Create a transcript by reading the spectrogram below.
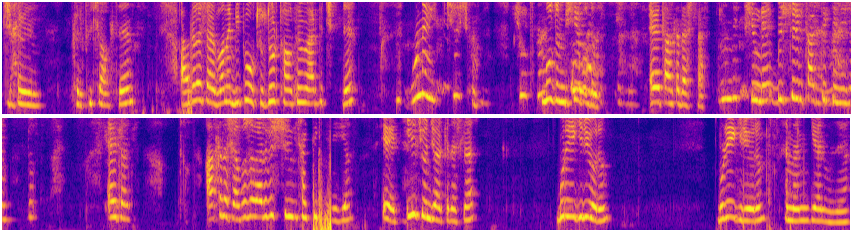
Çıkabilir mi? 43 altın. Arkadaşlar bana Bibi 34 altın verdi çıktı. O ne? Çocuk. Buldum bir şey buldum. Evet arkadaşlar. Bir Şimdi bir sürü bir taktik deneyeceğim. Dur. Evet ar- arkadaşlar bu sefer de bir sürü bir taktik deneyeceğim. Evet ilk önce arkadaşlar buraya giriyorum. Buraya giriyorum. Hemen gel buraya.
